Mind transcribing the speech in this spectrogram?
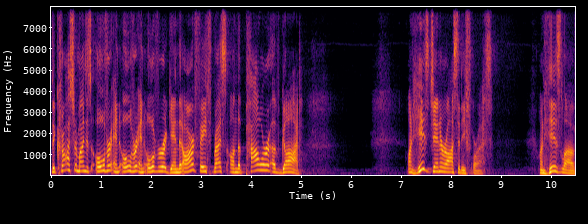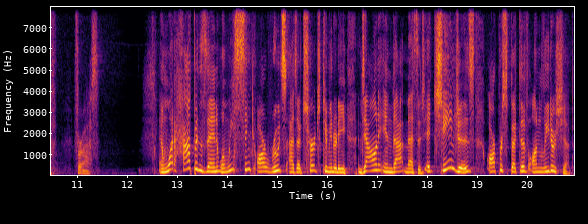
The cross reminds us over and over and over again that our faith rests on the power of God, on His generosity for us, on His love for us. And what happens then when we sink our roots as a church community down in that message? It changes our perspective on leadership.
